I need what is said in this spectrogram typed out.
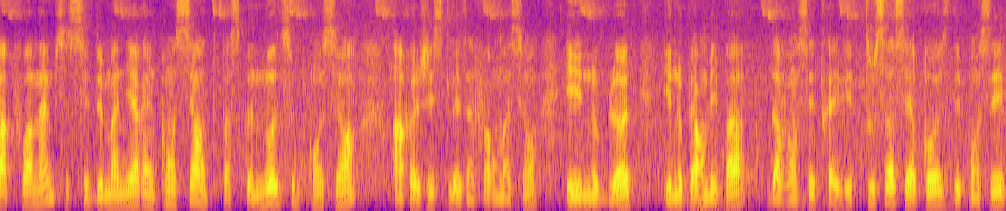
Parfois même, c'est de manière inconsciente parce que notre subconscient enregistre les informations et il nous bloque, il ne permet pas d'avancer très vite. Tout ça, c'est à cause des pensées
